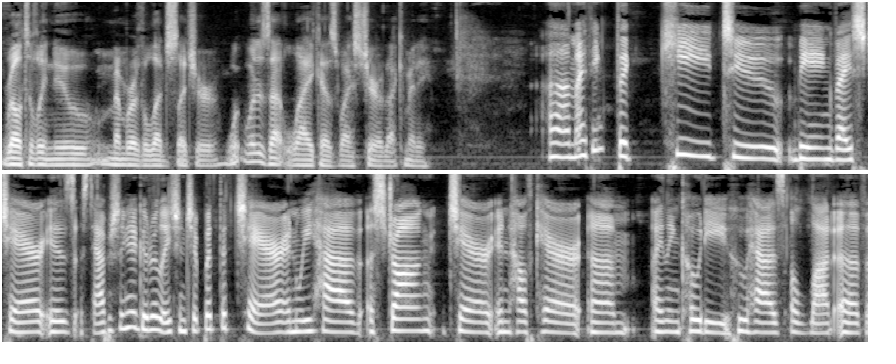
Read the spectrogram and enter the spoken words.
relatively new member of the legislature? What, what is that like as vice chair of that committee? Um, I think the key to being vice chair is establishing a good relationship with the chair. And we have a strong chair in healthcare, um, Eileen Cody, who has a lot of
